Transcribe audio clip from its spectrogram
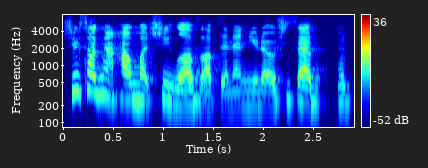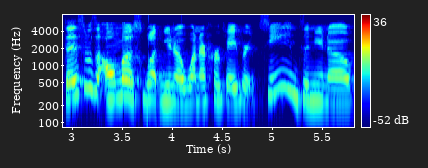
she was talking about how much she loves Upton. And, you know, she said this was almost what, you know, one of her favorite scenes. And, you know,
